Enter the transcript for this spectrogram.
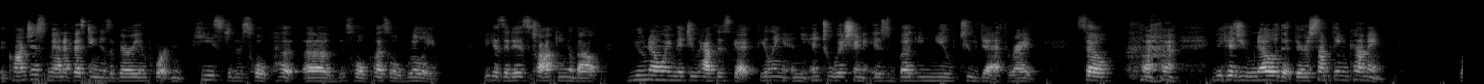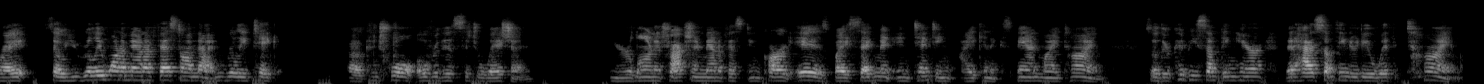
The conscious manifesting is a very important piece to this whole uh, this whole puzzle, really, because it is talking about you knowing that you have this gut feeling, and the intuition is bugging you to death, right? So, because you know that there's something coming, right? So you really want to manifest on that and really take uh, control over this situation. Your law and attraction manifesting card is by segment intending, I can expand my time. So there could be something here that has something to do with time.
